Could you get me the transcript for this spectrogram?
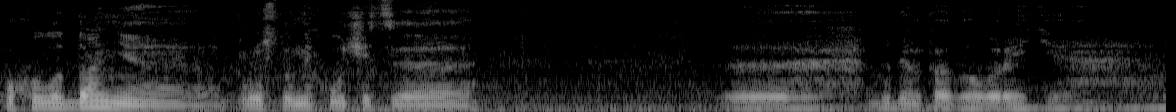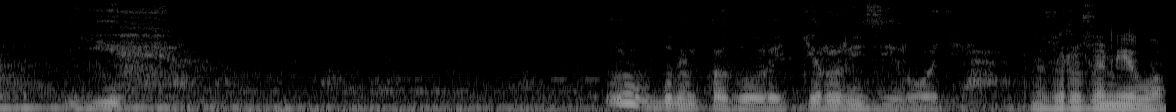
похолодання, просто не хочеться, е, будемо так говорити, їх, ну, будемо так говорити, тероризувати. Зрозуміло.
